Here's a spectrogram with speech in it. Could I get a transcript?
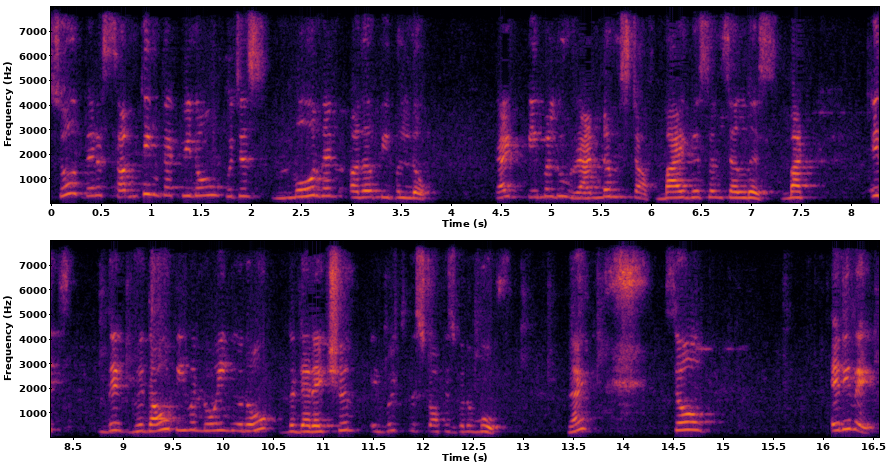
So there is something that we know which is more than other people know, right? People do random stuff, buy this and sell this, but it's they, without even knowing, you know, the direction in which the stock is going to move, right? So anyway,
